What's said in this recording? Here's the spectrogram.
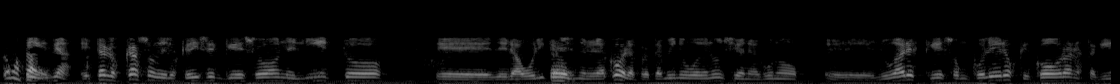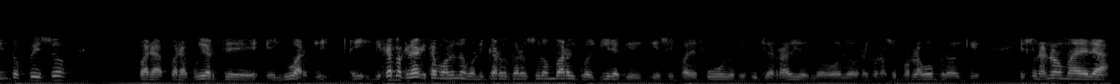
¿Cómo Sí, sabes? mira, están los casos de los que dicen que son el nieto eh, de la abuelita Sí. haciéndole la cola, pero también hubo denuncia en algunos eh, lugares que son coleros que cobran hasta 500 pesos para para cuidarte el lugar. Eh, Dejame aclarar que estamos hablando con Ricardo Caruso Lombardo y cualquiera que, que sepa de fútbol, que escuche radio, lo, lo reconoce por la voz, pero hay que es una norma de la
